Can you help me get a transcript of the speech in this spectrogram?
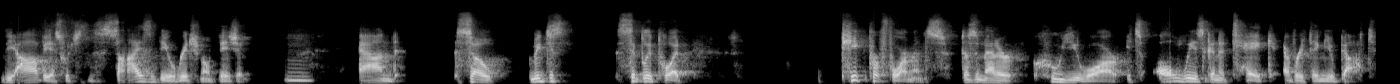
the obvious, which is the size of the original vision. Mm. And so let me just simply put peak performance doesn't matter who you are, it's always going to take everything you got.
